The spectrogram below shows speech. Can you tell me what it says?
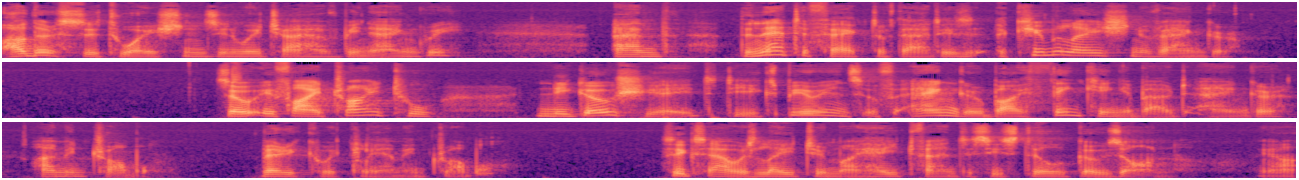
other situations in which I have been angry. And the net effect of that is accumulation of anger. So if I try to negotiate the experience of anger by thinking about anger, I'm in trouble. Very quickly, I'm in trouble. Six hours later, my hate fantasy still goes on. Yeah.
